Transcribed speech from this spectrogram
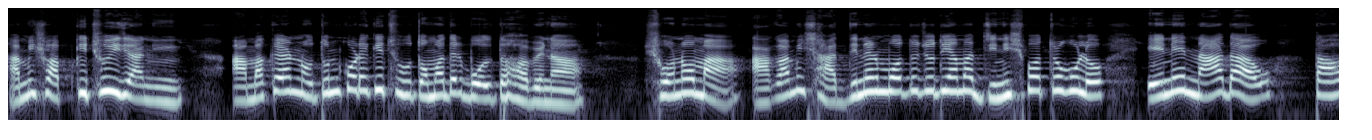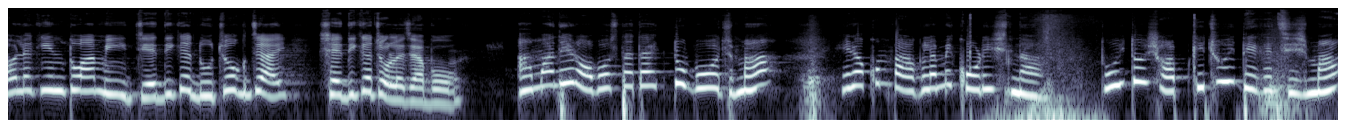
আমি সব কিছুই জানি। আমাকে আর নতুন করে কিছু তোমাদের বলতে হবে না। শোনো মা, আগামী সাত দিনের মধ্যে যদি আমার জিনিসপত্রগুলো এনে না দাও, তাহলে কিন্তু আমি যেদিকে দু চোখ যাই, সেদিকে চলে যাব। আমাদের অবস্থাটা একটু বোঝ, মা। এরকম পাগলামি করিস না। তুই তো সব কিছুই দেখেছিস, মা।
